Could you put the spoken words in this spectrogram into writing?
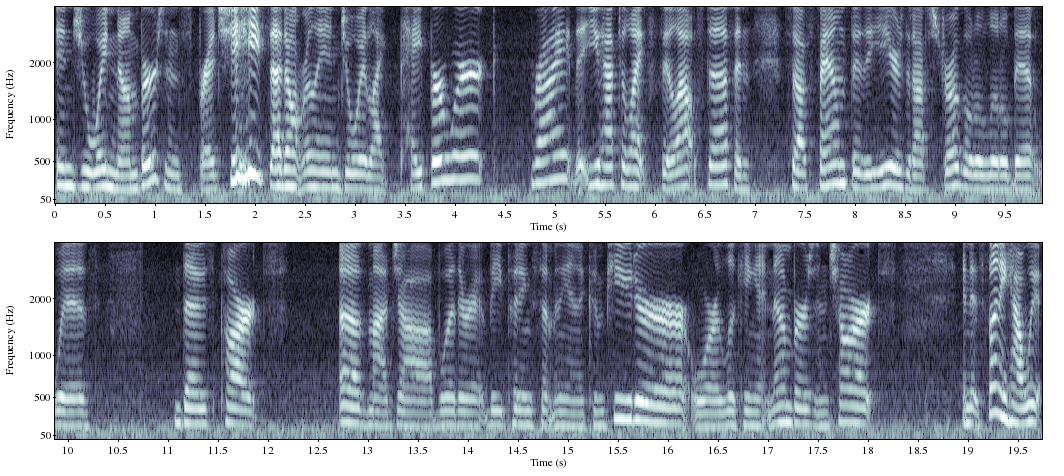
enjoy numbers and spreadsheets. I don't really enjoy like paperwork right? That you have to like fill out stuff. And so I've found through the years that I've struggled a little bit with those parts of my job, whether it be putting something in a computer or looking at numbers and charts. And it's funny how we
